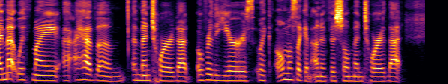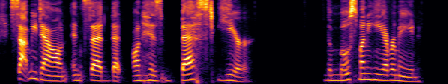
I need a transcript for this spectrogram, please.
I met with my, I have um, a mentor that over the years, like almost like an unofficial mentor that sat me down and said that on his best year, the most money he ever made,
